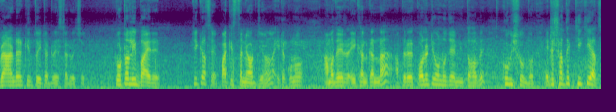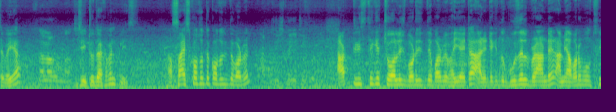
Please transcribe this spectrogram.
ব্র্যান্ডের কিন্তু এটা ড্রেসটা রয়েছে। টোটালি বাইরের ঠিক আছে? পাকিস্তানি অরিজিনাল এটা কোনো আমাদের এখানকার না। আপনাদের কোয়ালিটি অনুযায়ী নিতে হবে। খুবই সুন্দর। এটার সাথে কি কি আছে ভাইয়া? জি একটু দেখাবেন প্লিজ আর সাইজ কততে কত দিতে পারবেন? আটত্রিশ থেকে চুয়াল্লিশ। বডি দিতে পারবে ভাইয়া এটা। আর এটা কিন্তু গুজেল ব্র্যান্ডের আমি আবারও বলছি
